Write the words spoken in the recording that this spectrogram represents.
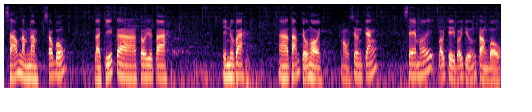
65564 là chiếc à, Toyota Innova à, 8 chỗ ngồi màu sơn trắng xe mới bảo trì bảo dưỡng toàn bộ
